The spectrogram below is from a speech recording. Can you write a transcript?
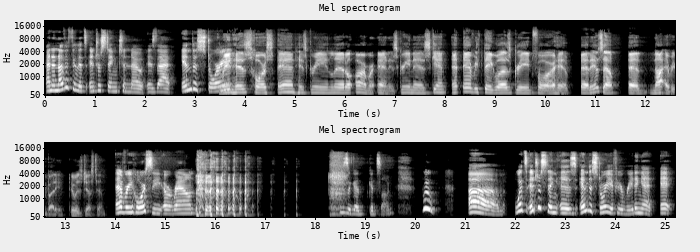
And another thing that's interesting to note is that in the story, Green his horse and his green little armor and his green his skin and everything was green for him and himself and not everybody. It was just him. every horsey around. this is a good good song. Woo. Um what's interesting is in the story if you're reading it, it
